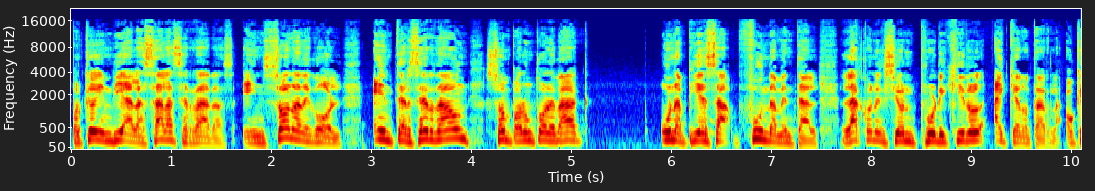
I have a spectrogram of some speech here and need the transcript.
porque hoy en día las alas cerradas en zona de gol, en tercer down, son para un coreback una pieza fundamental. La conexión Purdy Kittle hay que anotarla, ¿ok?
